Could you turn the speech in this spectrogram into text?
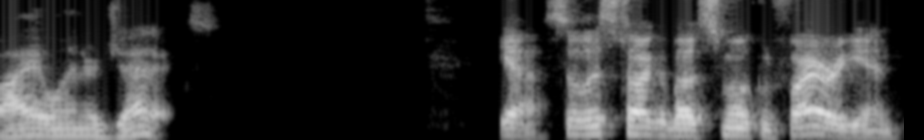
bioenergetics yeah so let's talk about smoke and fire again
